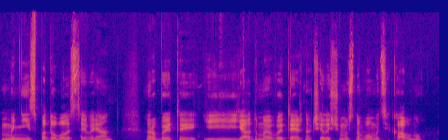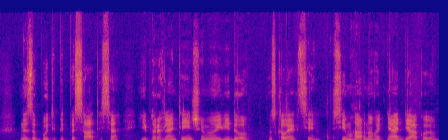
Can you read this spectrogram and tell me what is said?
Мені сподобалось цей варіант робити, і я думаю, ви теж навчились чомусь новому цікавому. Не забудьте підписатися і перегляньте інші мої відео з колекції. Всім гарного дня, дякую!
